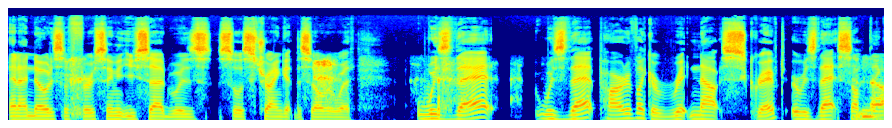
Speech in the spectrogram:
and I noticed the first thing that you said was, "So let's try and get this over with." Was that was that part of like a written out script, or was that something No.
